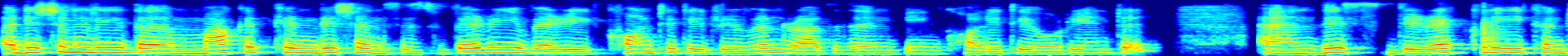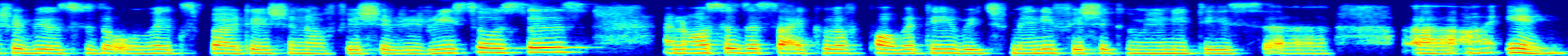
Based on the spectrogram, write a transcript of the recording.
additionally, the market conditions is very, very quantity driven rather than being quality oriented. And this directly contributes to the overexploitation of fishery resources and also the cycle of poverty which many fisher communities uh, uh, are in.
